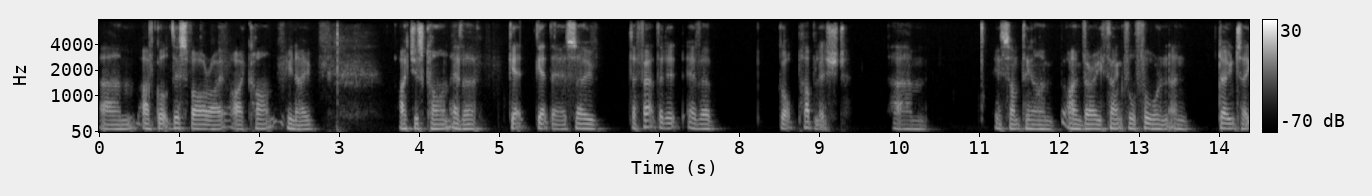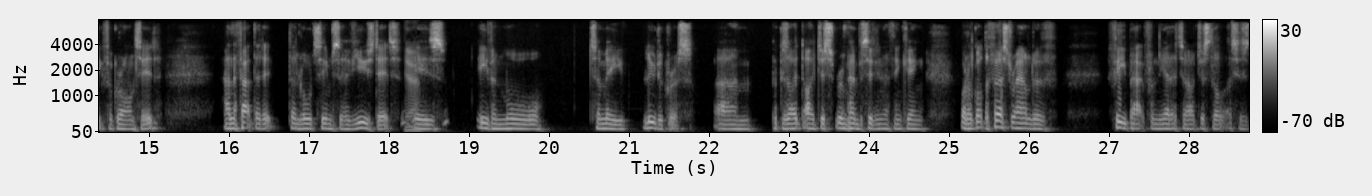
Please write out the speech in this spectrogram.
Um, I've got this far. I I can't. You know, I just can't ever get get there. So the fact that it ever got published um, is something I'm I'm very thankful for and, and don't take for granted. And the fact that it the Lord seems to have used it yeah. is even more to me ludicrous um, because I, I just remember sitting there thinking when I got the first round of feedback from the editor, I just thought, this is,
